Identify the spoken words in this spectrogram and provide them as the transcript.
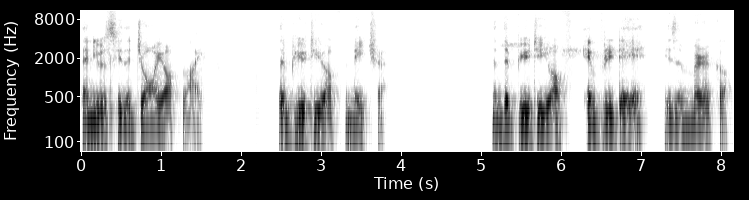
then you will see the joy of life, the beauty of nature, and the beauty of every day is a miracle.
